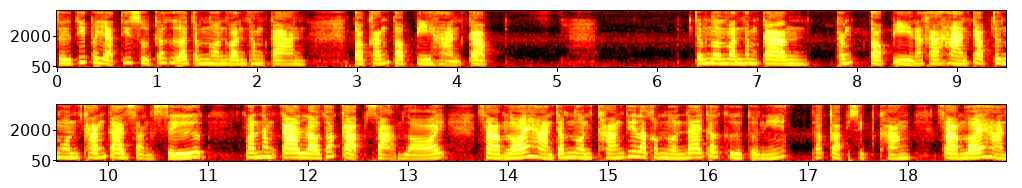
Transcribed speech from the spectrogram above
ซื้อที่ประหยัดที่สุดก็คือเอาจำนวนวันทำการ ต่อครั้งต่อปีหารกับจำนวนวันทำการ ทั้งต่อปีนะคะ หารกับจำนวนครั้งการสั่งซื้อ วันทำการเราเท่ากับ 300 300 หารจำนวนครั้งที่เราคำนวณได้ก็คือตัวนี้เท่ากับ 10 ครั้ง 300 หาร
